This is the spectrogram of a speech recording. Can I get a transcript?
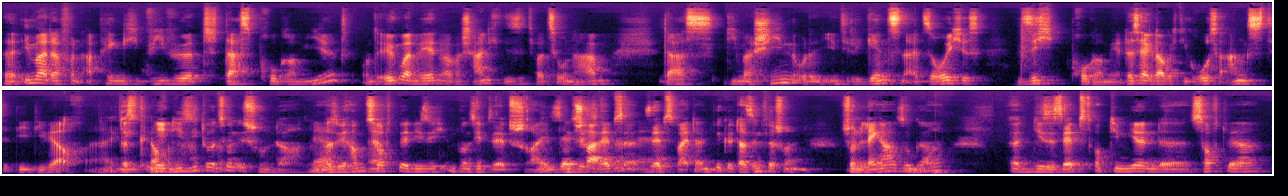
äh, immer davon abhängig, wie wird das programmiert. Und irgendwann werden wir wahrscheinlich die Situation haben, dass die Maschinen oder die Intelligenzen als solches sich programmieren. Das ist ja, glaube ich, die große Angst, die, die wir auch äh, in Das, nee, die haben. Situation ist schon da. Ne? Ja. Also wir haben. Software, die sich im Prinzip selbst schreibt, selbst schreibt, selbst, ne? Ja, ja. selbst weiterentwickelt. Da sind wir schon, schon länger sogar. Äh, Diese selbstoptimierende Software,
